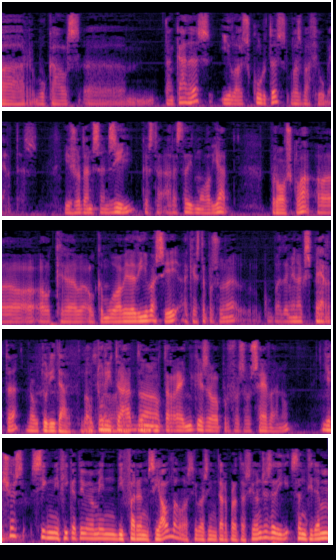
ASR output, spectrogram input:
per vocals eh, tancades i les curtes les va fer obertes i això tan senzill que està, ara està dit molt aviat. Però és clar, eh, el que, el que m'ho va haver de dir va ser aquesta persona completament experta. L'autoritat l'autoritat en el terreny que és el professor Ceba no? I això és significativament diferencial de les seves interpretacions? És a dir, sentirem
